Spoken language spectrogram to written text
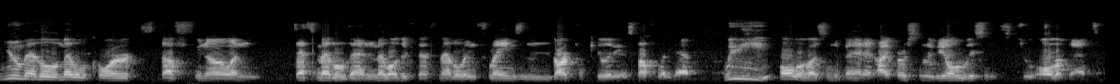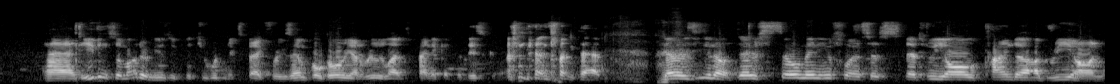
nu metal, metalcore stuff, you know, and death metal, then melodic death metal, In Flames, and Dark Tranquillity, and stuff like that. We, all of us in the band, and I personally, we all listened to all of that. And even some other music that you wouldn't expect. For example, Dorian really liked Panic at the Disco and bands like that. There's, you know, there's so many influences that we all kind of agree on.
